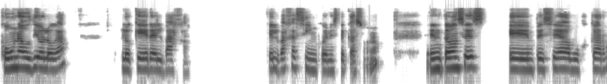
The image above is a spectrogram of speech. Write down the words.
con una audióloga lo que era el baja el baja 5 en este caso, ¿no? Entonces empecé a buscar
